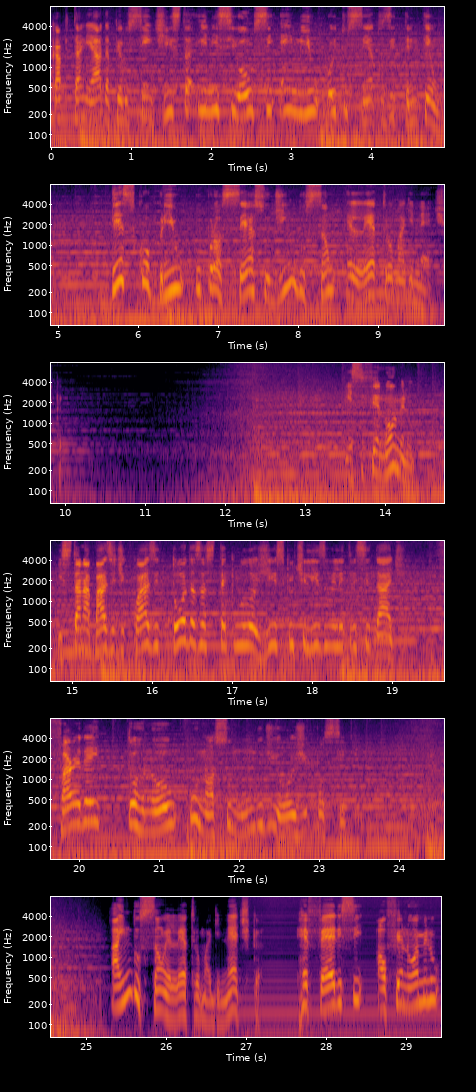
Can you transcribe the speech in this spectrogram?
capitaneada pelo cientista iniciou-se em 1831. Descobriu o processo de indução eletromagnética. Esse fenômeno está na base de quase todas as tecnologias que utilizam eletricidade. Faraday tornou o nosso mundo de hoje possível. A indução eletromagnética refere-se ao fenômeno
